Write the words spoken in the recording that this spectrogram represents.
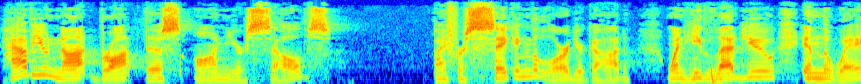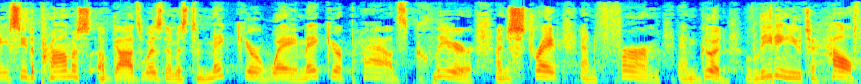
Have you not brought this on yourselves by forsaking the Lord your God when he led you in the way? See, the promise of God's wisdom is to make your way, make your paths clear and straight and firm and good, leading you to health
